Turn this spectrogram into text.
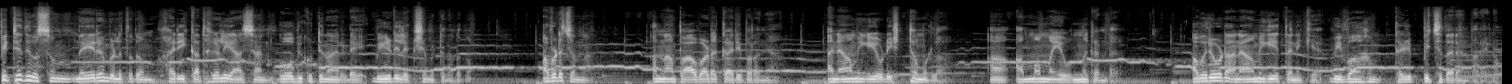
പിറ്റേ ദിവസം നേരം വെളുത്തതും ഹരി കഥകളി ആശാൻ ഗോപിക്കുട്ടി നായരുടെ വീട് ലക്ഷ്യമിട്ട് നടന്നു. അവിടെ ചെന്ന് അന്നാ പാവാടക്കാരി പറഞ്ഞ അനാമികയോട് ഇഷ്ടമുള്ള ആ അമ്മമ്മയെ ഒന്ന് കണ്ട് അവരോട് അനാമികയെ തനിക്ക് വിവാഹം കഴിപ്പിച്ചു തരാൻ പറയണം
